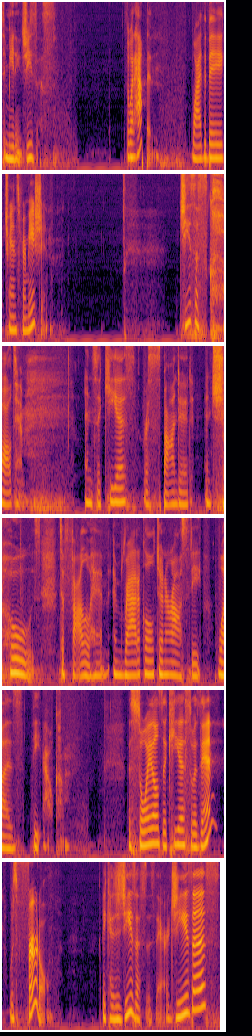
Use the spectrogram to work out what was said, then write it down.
to meeting Jesus. So, what happened? Why the big transformation? Jesus called him, and Zacchaeus responded and chose to follow him, and radical generosity was the outcome. The soil Zacchaeus was in was fertile because Jesus is there. Jesus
